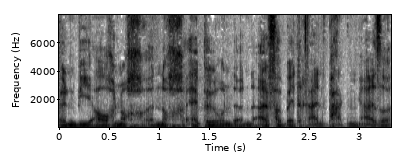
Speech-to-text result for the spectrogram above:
irgendwie auch noch, noch Apple und, und Alphabet reinpacken. Also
